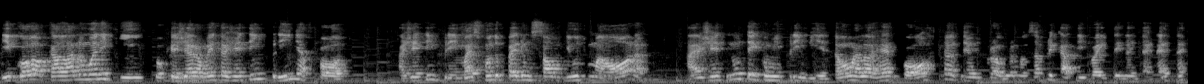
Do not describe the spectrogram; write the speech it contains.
E colocar lá no manequim, porque geralmente a gente imprime a foto, a gente imprime, mas quando pede um salve de última hora, a gente não tem como imprimir. Então ela recorta, tem um programa, os aplicativos aí tem na internet, né?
